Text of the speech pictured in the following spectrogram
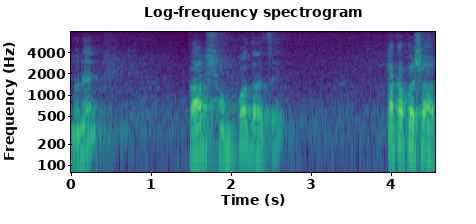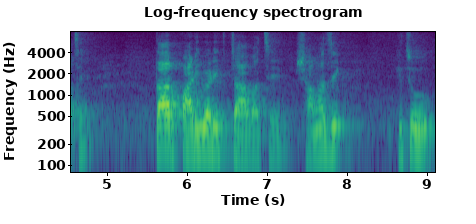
মানে তার সম্পদ আছে, টাকা পয়সা আছে তার পারিবারিক চাপ আছে, সামাজিক কিছু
